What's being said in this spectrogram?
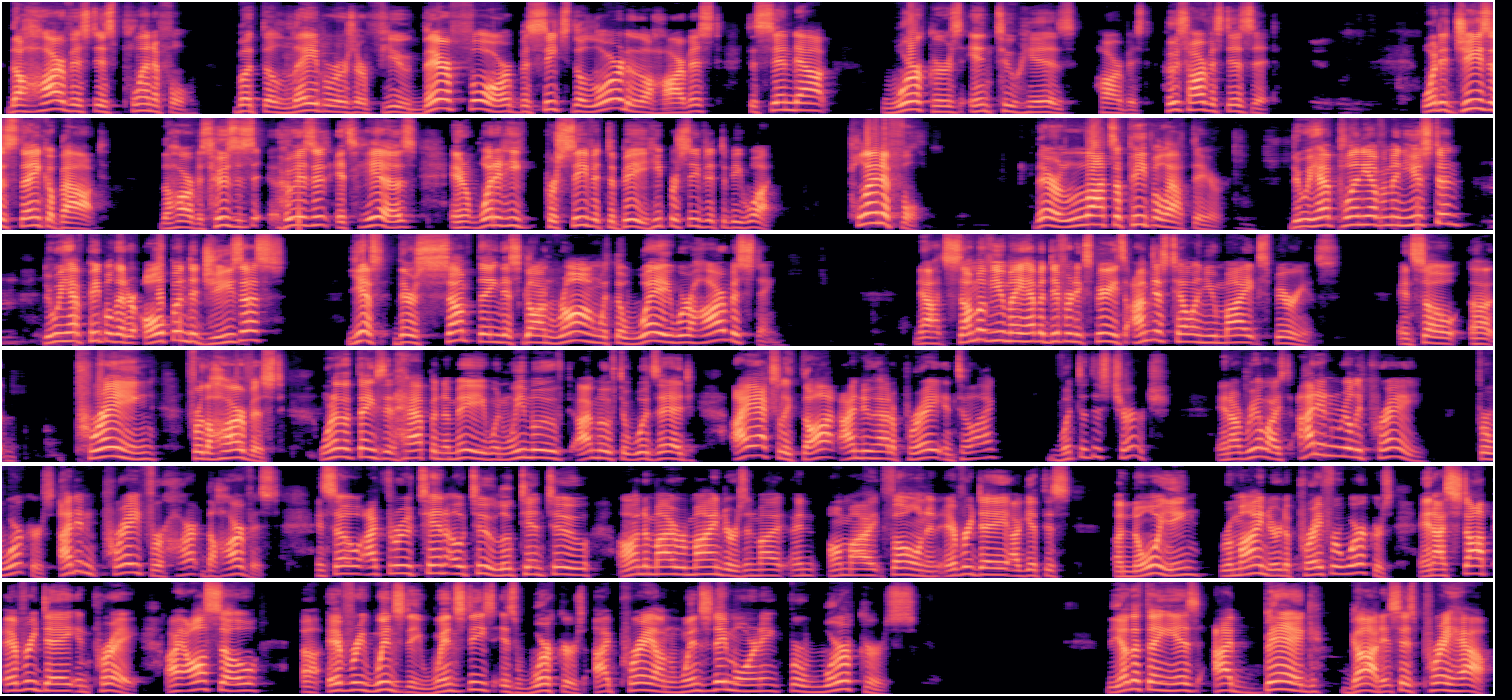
The harvest is plentiful, but the laborers are few. Therefore, beseech the Lord of the harvest to send out workers into his harvest. Whose harvest is it? What did Jesus think about the harvest. Who's who is it? It's His. And what did He perceive it to be? He perceived it to be what? Plentiful. There are lots of people out there. Do we have plenty of them in Houston? Do we have people that are open to Jesus? Yes, there's something that's gone wrong with the way we're harvesting. Now, some of you may have a different experience. I'm just telling you my experience. And so, uh, praying for the harvest. One of the things that happened to me when we moved, I moved to Woods Edge, I actually thought I knew how to pray until I went to this church. And I realized I didn't really pray for workers. I didn't pray for har- the harvest. And so I threw 1002, Luke 10:2 onto my reminders and my and on my phone and every day I get this annoying reminder to pray for workers. And I stop every day and pray. I also, uh, every Wednesday, Wednesdays is workers. I pray on Wednesday morning for workers. The other thing is, I beg God. It says, pray how?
